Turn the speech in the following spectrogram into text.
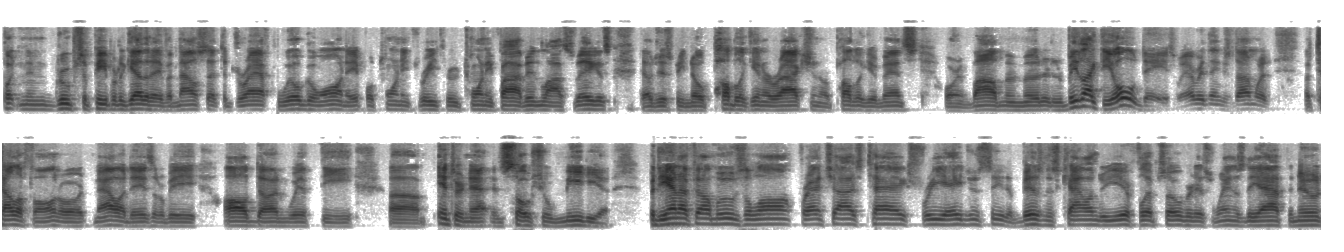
putting in groups of people together. They've announced that the draft will go on April 23 through 25 in Las Vegas. There'll just be no public interaction or public events or involvement with it. It'll be like the old days where everything's done with a telephone, or nowadays it'll be all done with the uh, internet and social media. But the NFL moves along, franchise tags, free agency, the business calendar year flips over this Wednesday afternoon.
